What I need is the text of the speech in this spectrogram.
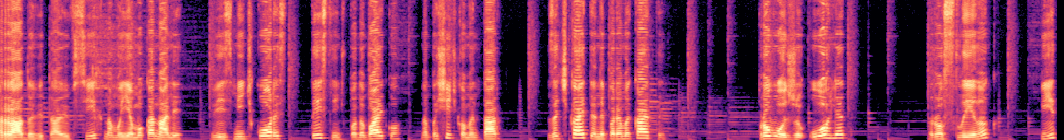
Радо вітаю всіх на моєму каналі. Візьміть користь, тисніть вподобайку, напишіть коментар. Зачекайте, не перемикайте. Проводжу огляд рослинок під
